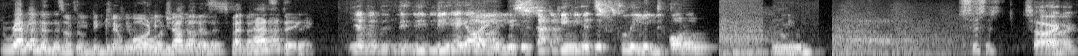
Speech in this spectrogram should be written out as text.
remnants of you declare war on each other. This is fantastic. Yeah, but the, the, the AI is stacking its fleet on. Systems. Sorry?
